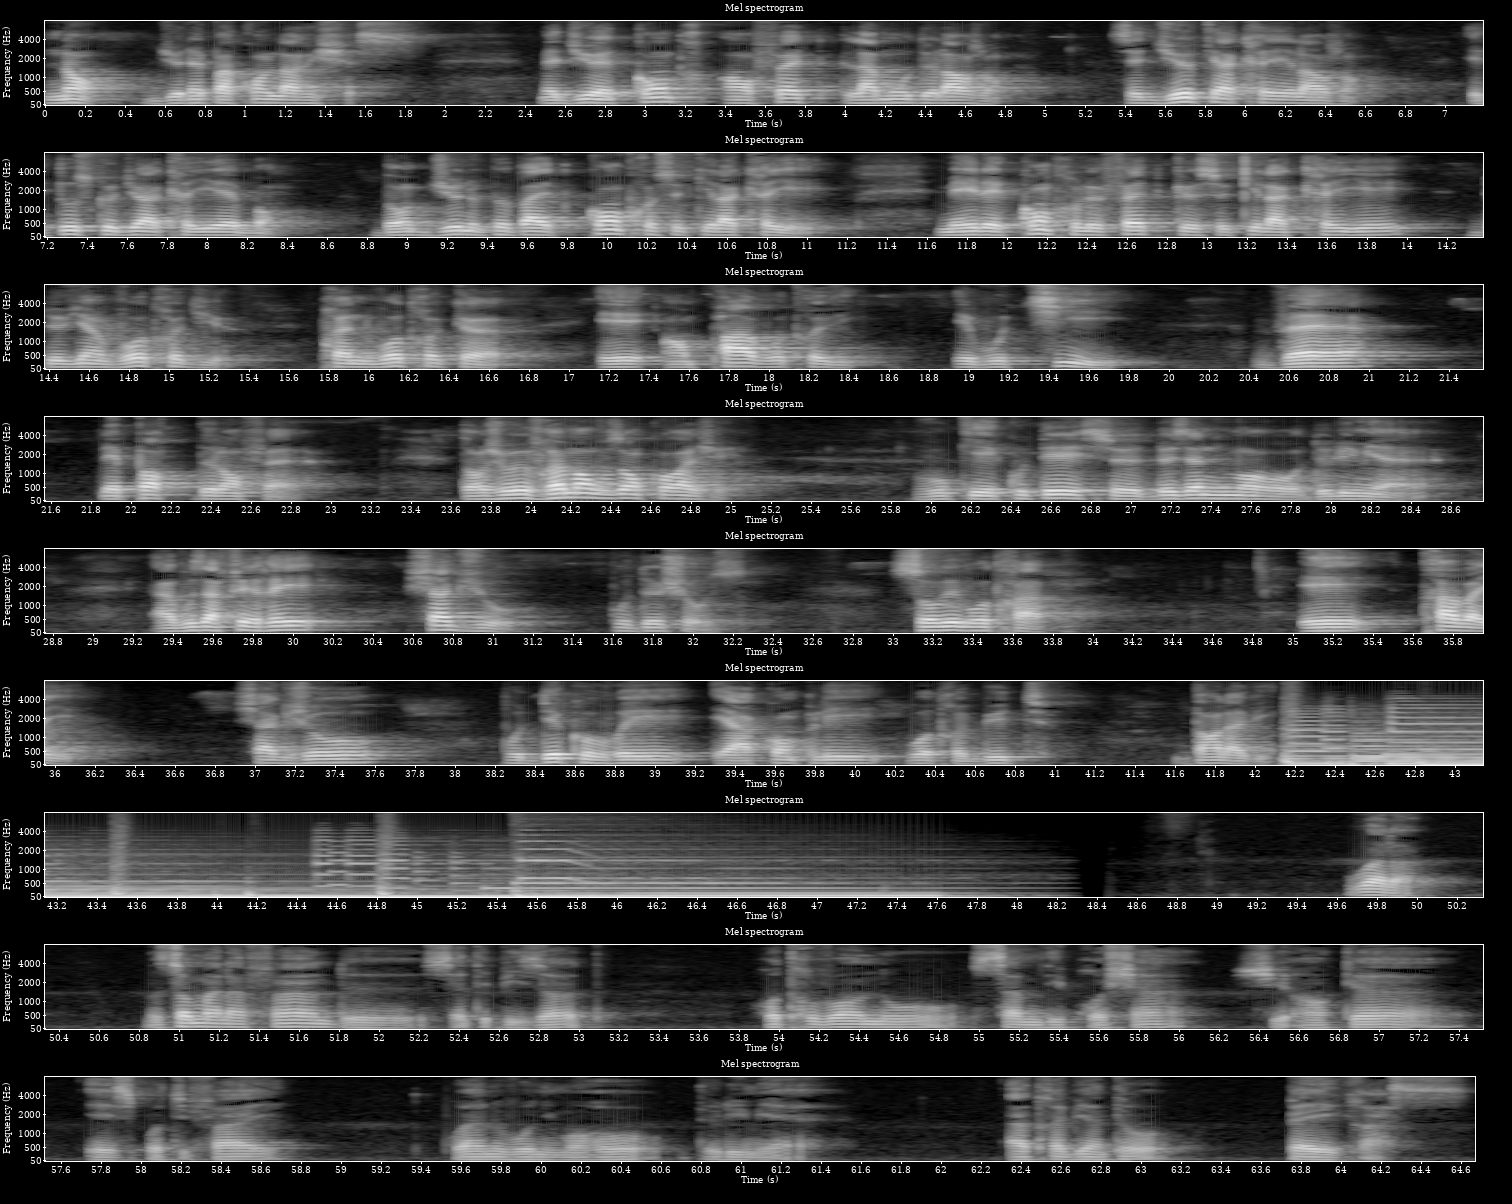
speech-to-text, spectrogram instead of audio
Non, Dieu n'est pas contre la richesse. Mais Dieu est contre, en fait, l'amour de l'argent. C'est Dieu qui a créé l'argent. Et tout ce que Dieu a créé est bon. Donc Dieu ne peut pas être contre ce qu'il a créé. Mais il est contre le fait que ce qu'il a créé devient votre Dieu prennent votre cœur et empare votre vie et vous tire vers les portes de l'enfer. Donc je veux vraiment vous encourager, vous qui écoutez ce deuxième numéro de Lumière, à vous affairer chaque jour pour deux choses. Sauver votre âme et travailler chaque jour pour découvrir et accomplir votre but dans la vie. Voilà, nous sommes à la fin de cet épisode. Retrouvons-nous samedi prochain sur Anchor et Spotify pour un nouveau numéro de Lumière. À très bientôt. Paix et grâce.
